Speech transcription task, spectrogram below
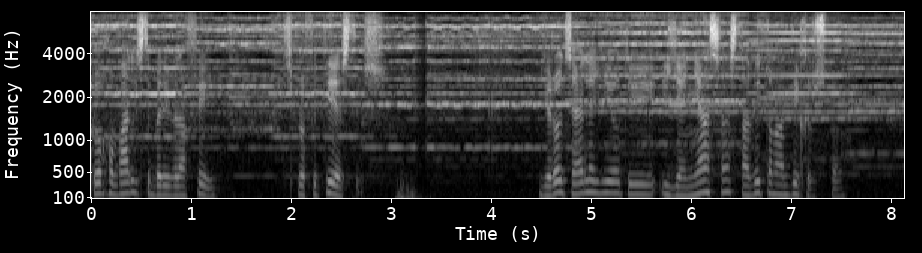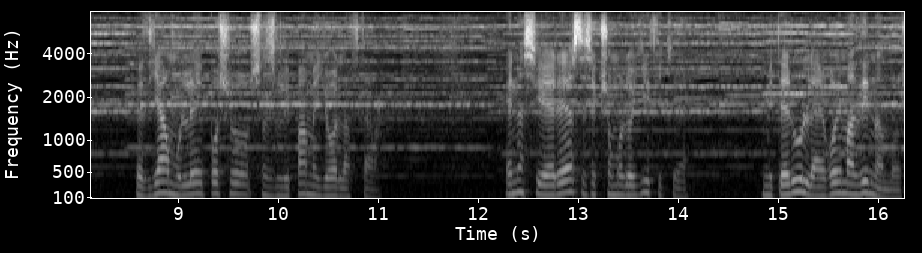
που έχω βάλει στην περιγραφή, τις προφητείες της. Η γερόντισσα έλεγε ότι η γενιά σας θα δει τον Αντίχριστο Παιδιά μου λέει πόσο σας λυπάμαι για όλα αυτά. Ένας ιερέας της εξομολογήθηκε. Μητερούλα, εγώ είμαι αδύναμος.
